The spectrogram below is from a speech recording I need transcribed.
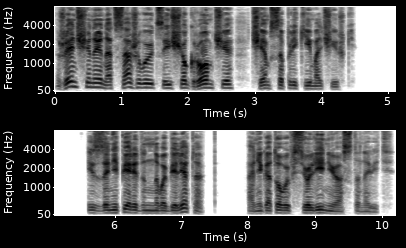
Женщины надсаживаются еще громче, чем сопляки-мальчишки. Из-за непереданного билета они готовы всю линию остановить.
